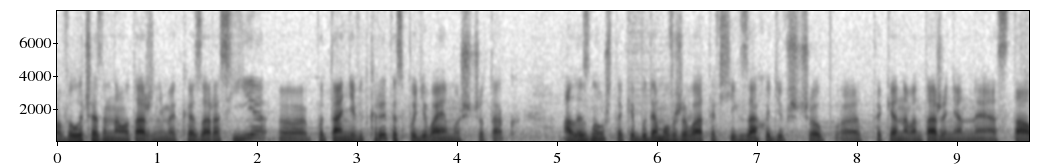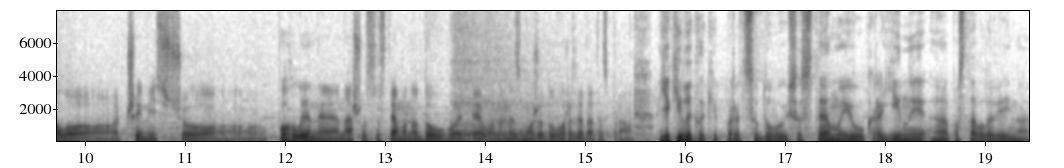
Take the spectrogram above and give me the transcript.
величезним навантаженням, яке зараз є? Е, Питання відкрите. Сподіваємось, що так. Але знову ж таки будемо вживати всіх заходів, щоб е, таке навантаження не стало чимось, що поглине нашу систему надовго, де вона не зможе довго розглядати справу. Які виклики перед судовою системою України е, поставила війна?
